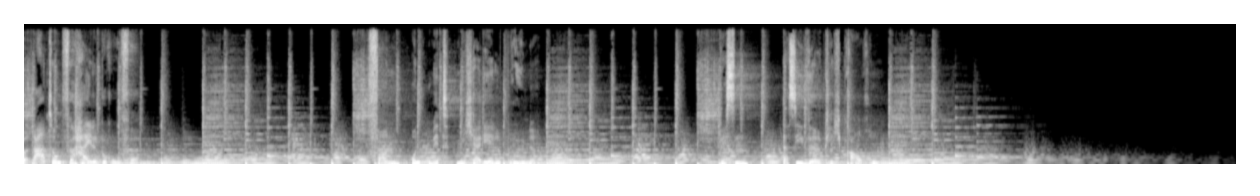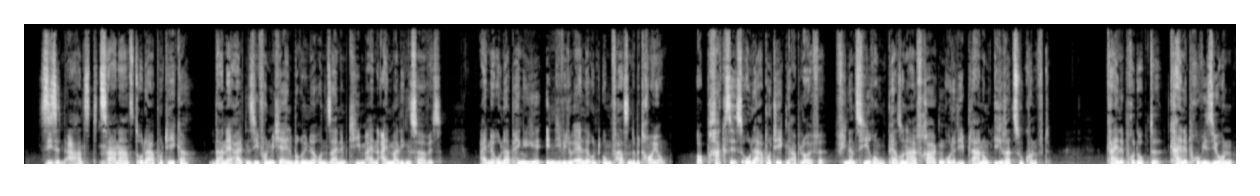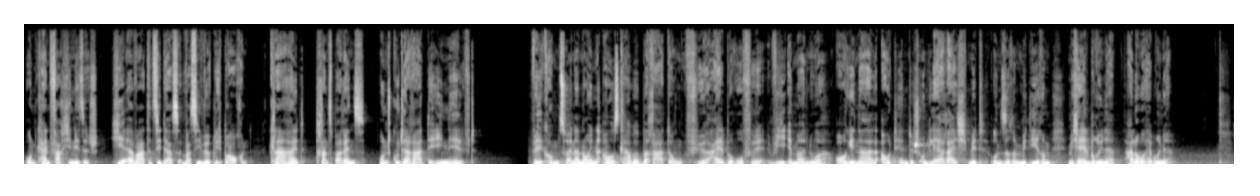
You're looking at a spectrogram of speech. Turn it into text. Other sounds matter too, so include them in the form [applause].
Beratung für Heilberufe. Von und mit Michael Brüne. Wissen, das Sie wirklich brauchen. Sie sind Arzt, Zahnarzt oder Apotheker? Dann erhalten Sie von Michael Brüne und seinem Team einen einmaligen Service. Eine unabhängige, individuelle und umfassende Betreuung. Ob Praxis oder Apothekenabläufe, Finanzierung, Personalfragen oder die Planung Ihrer Zukunft. Keine Produkte, keine Provisionen und kein Fachchinesisch. Hier erwartet Sie das, was Sie wirklich brauchen. Klarheit, Transparenz und guter Rat, der Ihnen hilft. Willkommen zu einer neuen Ausgabe Beratung für Heilberufe. Wie immer nur original, authentisch und lehrreich mit unserem, mit Ihrem Michael Brüne. Hallo, Herr Brüne.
